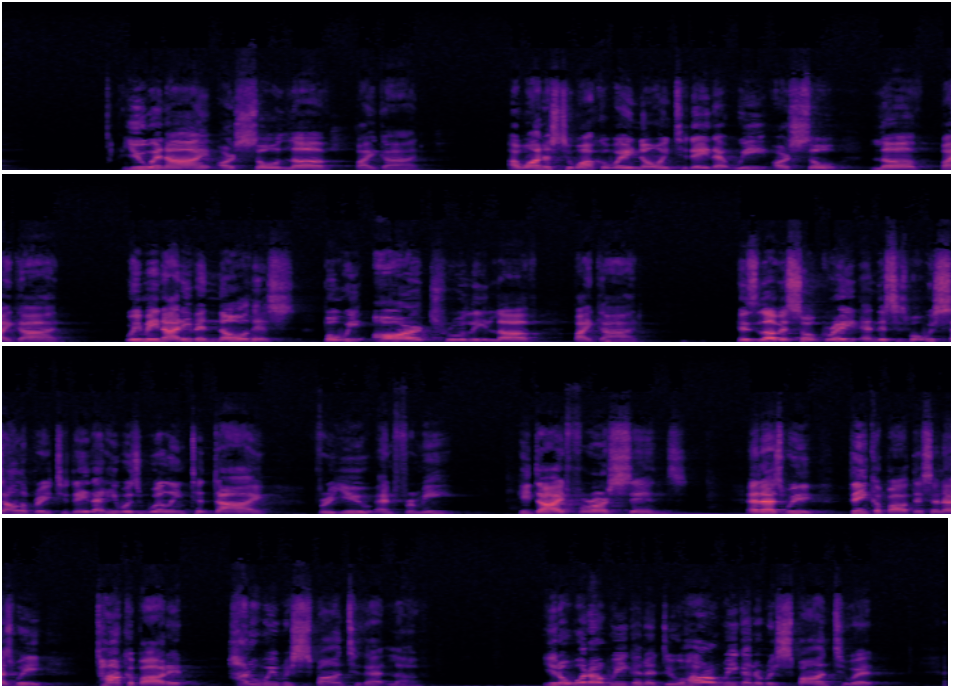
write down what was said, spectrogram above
You and I are so loved by God. I want us to walk away knowing today that we are so loved by God. We may not even know this, but we are truly loved by God. His love is so great, and this is what we celebrate today that He was willing to die for you and for me. He died for our sins. And as we think about this and as we talk about it, how do we respond to that love? You know, what are we going to do? How are we going to respond to it?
